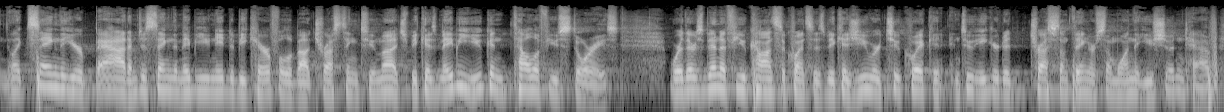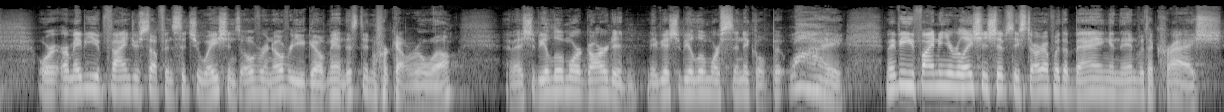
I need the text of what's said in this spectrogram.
like saying that you're bad. I'm just saying that maybe you need to be careful about trusting too much because maybe you can tell a few stories where there's been a few consequences because you were too quick and too eager to trust something or someone that you shouldn't have. Or, or maybe you find yourself in situations over and over, you go, man, this didn't work out real well. I, mean, I should be a little more guarded. Maybe I should be a little more cynical. But why? Maybe you find in your relationships they start off with a bang and they end with a crash.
